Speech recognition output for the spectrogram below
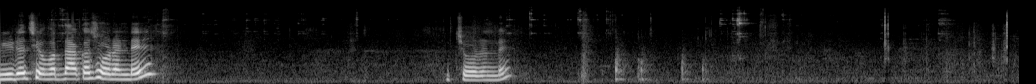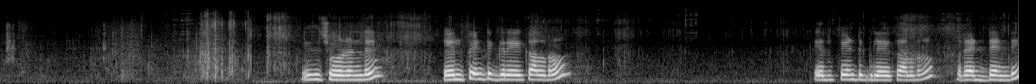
వీడియో చివరి దాకా చూడండి. చూడండి. ఇది చూడండి. Elephant grey colour. Elephant grey colour. Red అండి.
